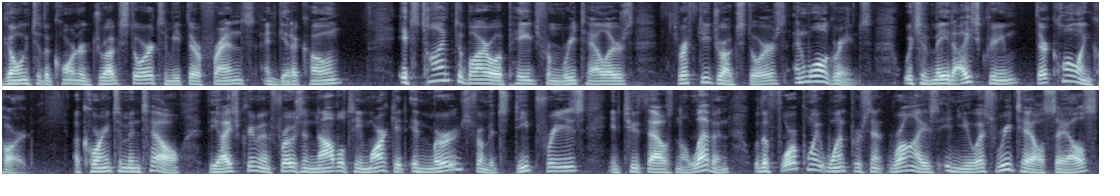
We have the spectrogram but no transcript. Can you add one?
going to the corner drugstore to meet their friends and get a cone? It's time to borrow a page from retailers, Thrifty drugstores, and Walgreens, which have made ice cream their calling card. According to Mintel, the ice cream and frozen novelty market emerged from its deep freeze in 2011 with a 4.1% rise in U.S. retail sales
